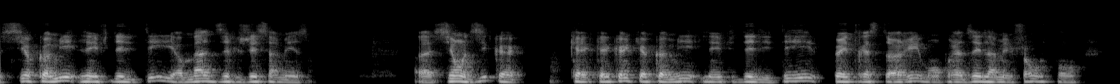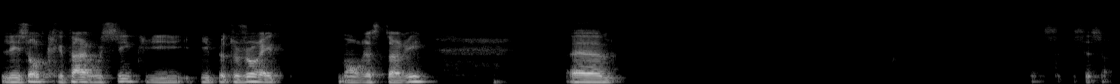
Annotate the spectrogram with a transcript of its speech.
S'il a commis l'infidélité, il a mal dirigé sa maison. Euh, si on dit que, quelqu'un qui a commis l'infidélité peut être restauré, on pourrait dire la même chose pour les autres critères aussi, qu'il peut toujours être restauré. Euh, c'est ça.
